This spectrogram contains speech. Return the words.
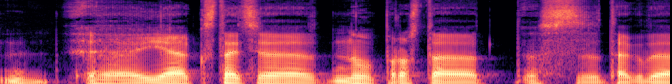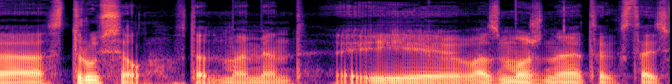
Э, я, кстати, ну, просто тогда струсил в тот момент. И, возможно, это, кстати,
